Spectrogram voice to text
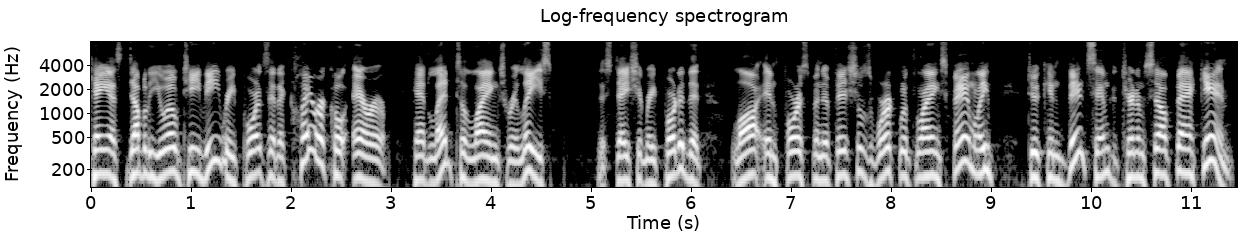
KSWO TV reports that a clerical error had led to Lang's release. The station reported that law enforcement officials worked with Lang's family to convince him to turn himself back in.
